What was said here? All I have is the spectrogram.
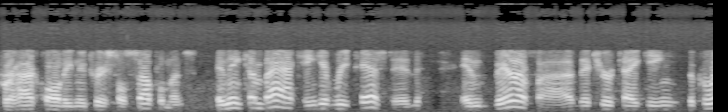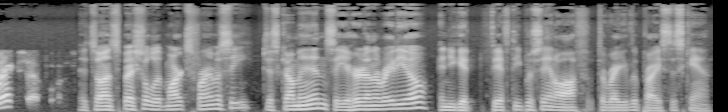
for high quality nutritional supplements and then come back and get retested and verify that you're taking the correct supplements. It's on special at Mark's Pharmacy. Just come in, say you heard on the radio, and you get 50% off the regular price to scan.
